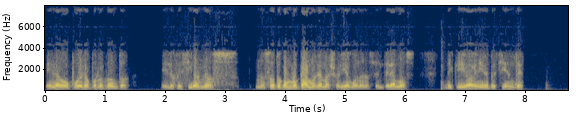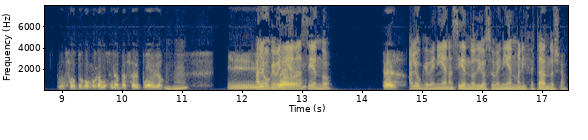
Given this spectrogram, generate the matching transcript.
en Lago Pueblo, por lo pronto, eh, los vecinos nos, nos autoconvocamos, la mayoría, cuando nos enteramos de que iba a venir el presidente nos autoconvocamos en la Plaza del Pueblo. y Algo que venían haciendo. ¿Eh? Algo que venían haciendo, digo, se venían manifestando ya.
